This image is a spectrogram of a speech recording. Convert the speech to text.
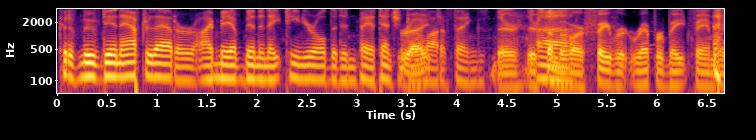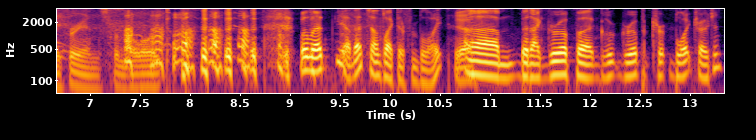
Could have moved in after that, or I may have been an 18 year old that didn't pay attention to a lot of things. They're they're some of Uh, our favorite reprobate family friends from Beloit. well, that yeah, that sounds like they're from Beloit. Yeah. Uh-huh. Um, but I grew up uh, grew, up a tr- Beloit Trojan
